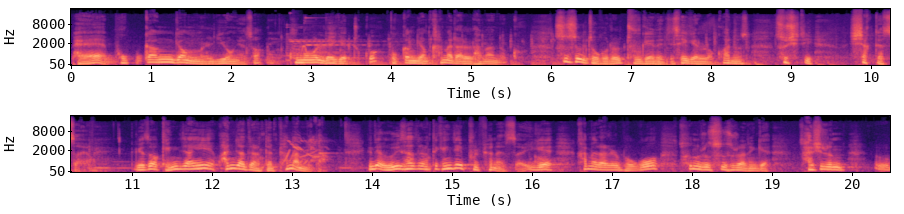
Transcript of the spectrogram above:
배에 복강경을 이용해서 구멍을 네 개 뚫고 복강경 카메라를 하나 넣고 수술 도구를 두 개 내지 세 개를 넣고 하는 수- 수술이 시작됐어요. 그래서 굉장히 환자들한테는 편합니다. 근데 의사들한테 굉장히 불편했어요. 이게 카메라를 보고 손으로 수술하는 게 사실은 어,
